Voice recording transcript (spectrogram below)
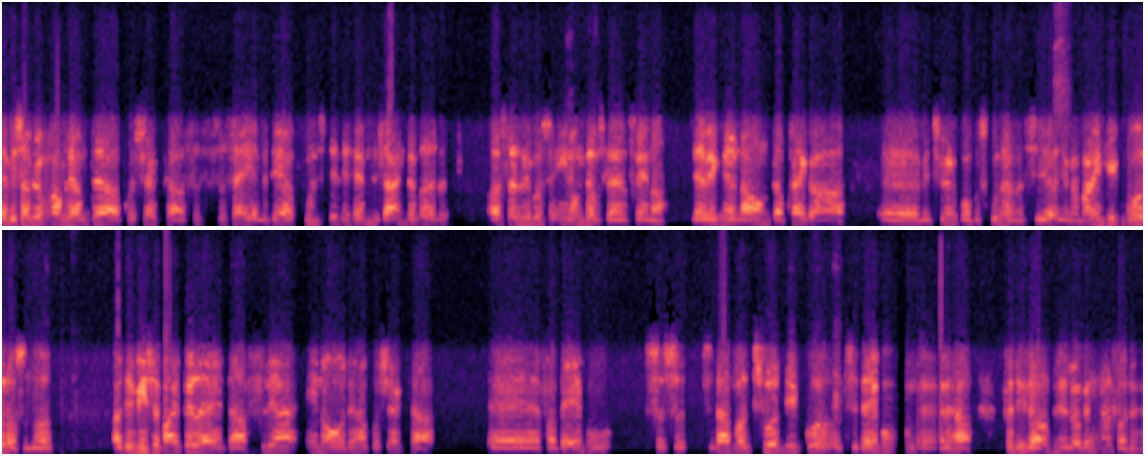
da vi så blev fremlagt om det her projekt her, så, så sagde jeg, at det er fuldstændig hemmeligt. Der er ingen, der ved det. Og så er det lige pludselig en ungdomslandstræner, jeg vil ikke nævne navn, der prikker øh, min tvillingbror på skulderen og siger, jamen, hvordan ikke gik mod og sådan noget. Og det viser bare et billede af, at der er flere ind over det her projekt her øh, fra Dabo. Så, så, så derfor turde vi gå til Dabo med det her, fordi der var blevet lukket ned for det.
